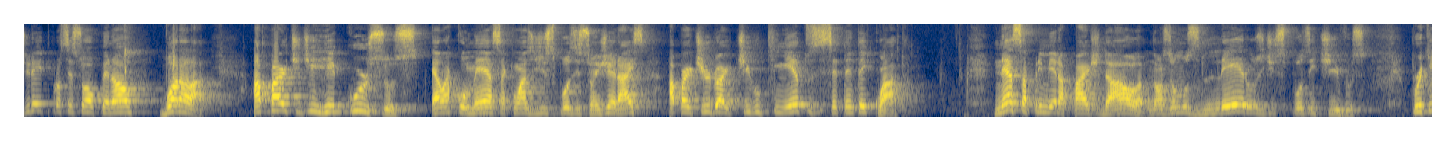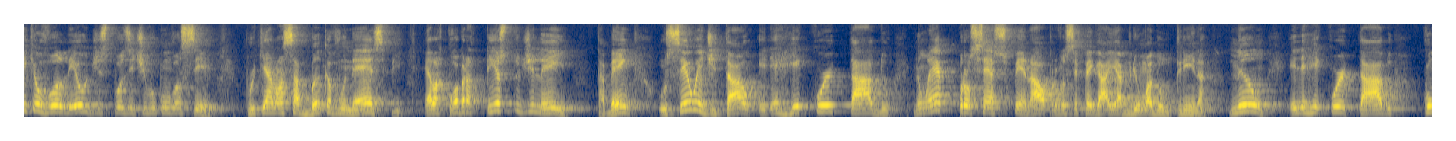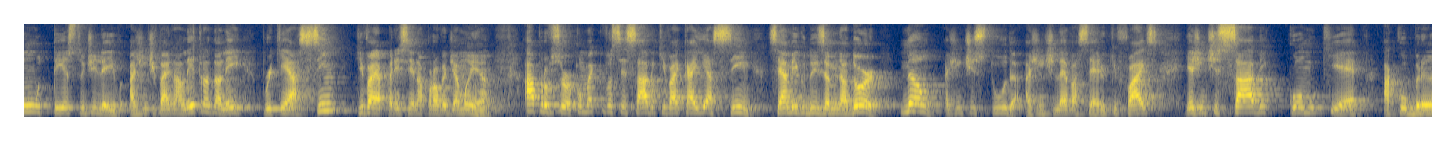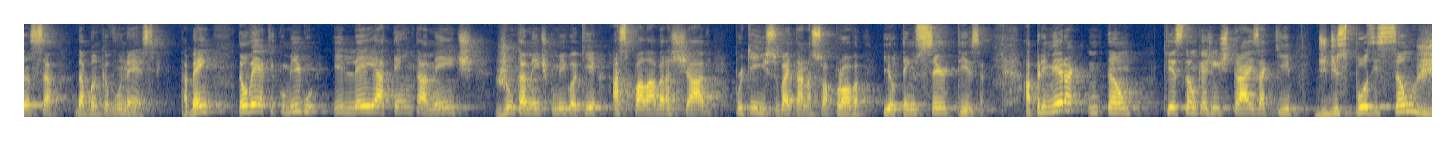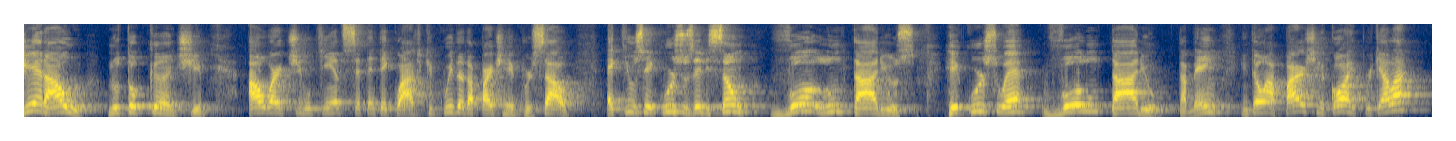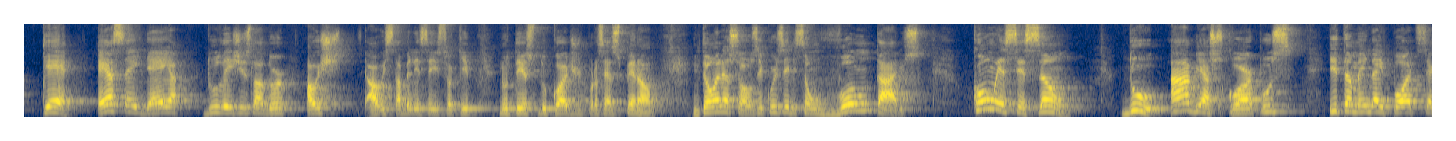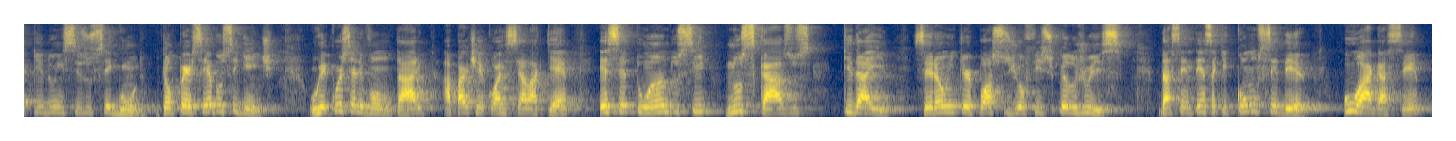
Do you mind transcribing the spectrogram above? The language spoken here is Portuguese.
Direito processual penal, bora lá. A parte de recursos, ela começa com as disposições gerais a partir do artigo 574. Nessa primeira parte da aula, nós vamos ler os dispositivos. Por que, que eu vou ler o dispositivo com você? Porque a nossa banca VUNESP, ela cobra texto de lei, tá bem? O seu edital, ele é recortado, não é processo penal para você pegar e abrir uma doutrina. Não, ele é recortado com o texto de lei. A gente vai na letra da lei porque é assim que vai aparecer na prova de amanhã. Ah, professor, como é que você sabe que vai cair assim? Você é amigo do examinador? Não, a gente estuda, a gente leva a sério o que faz e a gente sabe como que é a cobrança da banca Vunesp, tá bem? Então vem aqui comigo e leia atentamente, juntamente comigo aqui, as palavras-chave, porque isso vai estar na sua prova e eu tenho certeza. A primeira, então, questão que a gente traz aqui de disposição geral no tocante ao artigo 574 que cuida da parte recursal é que os recursos eles são voluntários. Recurso é voluntário, tá bem? Então a parte recorre porque ela quer. Essa é a ideia do legislador ao, ao estabelecer isso aqui no texto do Código de Processo Penal. Então olha só, os recursos eles são voluntários, com exceção do habeas corpus e também da hipótese aqui do inciso segundo. Então perceba o seguinte, o recurso é voluntário, a parte recorre se ela quer, excetuando-se nos casos que daí serão interpostos de ofício pelo juiz. Da sentença que conceder o HC,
